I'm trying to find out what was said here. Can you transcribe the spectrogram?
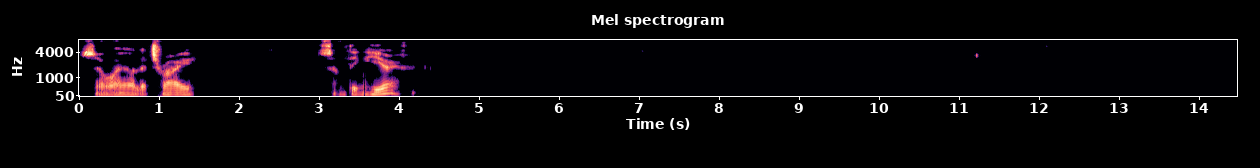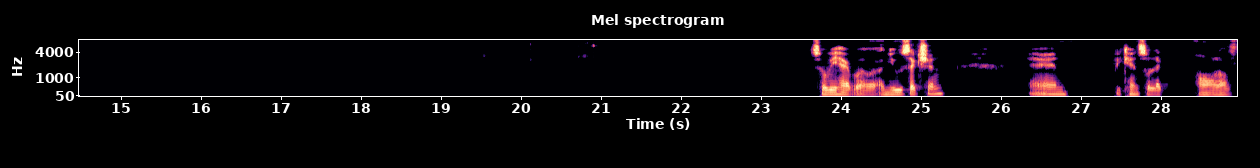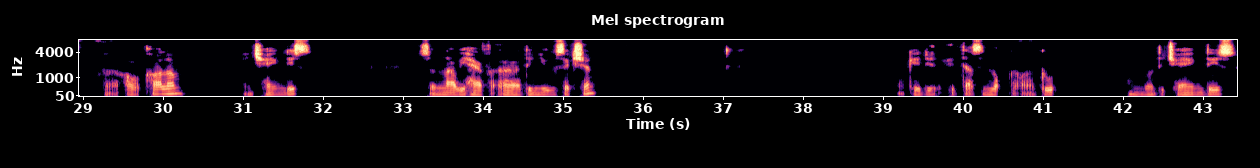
So let's try something here so we have a, a new section. And we can select all of uh, our column and change this. So now we have uh, the new section. Okay it doesn't look uh, good. I'm going to change this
